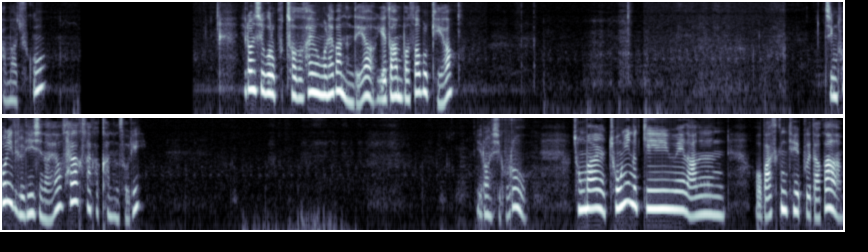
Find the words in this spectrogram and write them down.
감아주고 이런 식으로 붙여서 사용을 해봤는데요. 얘도 한번 써볼게요. 지금 소리 들리시나요? 사각사각 하는 소리? 이런 식으로 정말 종이 느낌의 나는 어, 마스킹 테이프에다가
